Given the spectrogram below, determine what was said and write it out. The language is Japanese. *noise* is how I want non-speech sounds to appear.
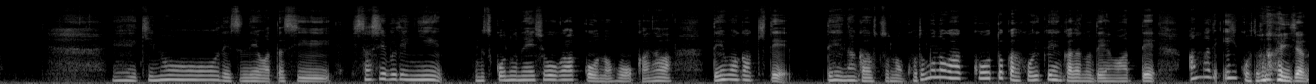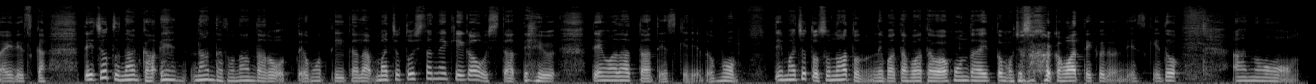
えー、昨日ですね、私久しぶりに息子のね小学校の方から電話が来てでなんかその子どもの学校とか保育園からの電話ってあんまりいいことないじゃないですか。でちょっとなんかえなんだろうなんだろうって思っていたら、まあ、ちょっとしたね怪我をしたっていう電話だったんですけれどもで、まあ、ちょっとその後のねバタバタは本題ともちょっと関わってくるんですけどあの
